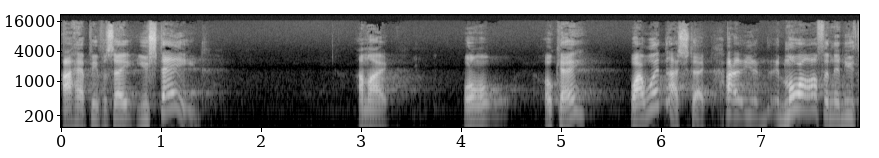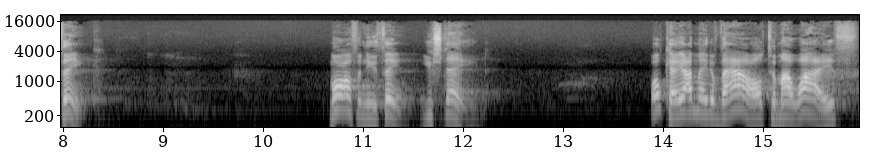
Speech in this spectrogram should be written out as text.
I have people say, You stayed. I'm like, well, okay. Why wouldn't I stay? I, more often than you think. More often than you think, you stayed. Okay, I made a vow to my wife,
